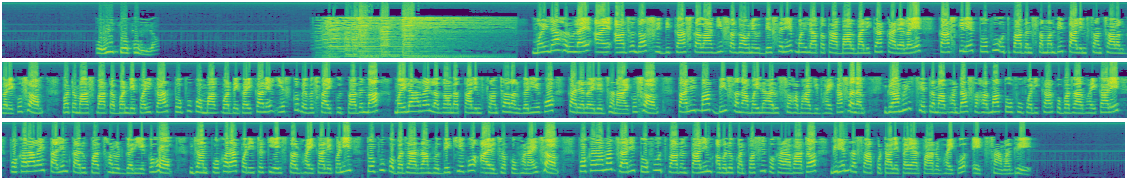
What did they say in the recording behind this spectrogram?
महिलाहरूलाई आय आर्जन र श्री विकासका लागि सघाउने उद्देश्यले महिला तथा बाल बालिका कार्यालय कास्कीले तोफू उत्पादन सम्बन्धी तालिम सञ्चालन गरेको छ। भटमासबाट बन्ने परिकार तोफूको माग बढ़दै गएकाले यसको व्यावसायिक उत्पादनमा महिलाहरूलाई लगाउन तालिम सञ्चालन गरिएको कार्यालयले जनाएको छ। तालिममा बीस जना महिलाहरू सहभागी भएका छन्। ग्रामीण क्षेत्रमा भन्दा शहरमा तोफू परिकारको बजार भएकाले पोखरालाई तालिमका रूपमा छनौट गरिएको हो। जन पोखरा पर्यटकीय स्थल भएकाले पनि तोफूको बजार राम्रो देखिएको आयोजकको भनाइ छ। पोखरामा जारी तोफू उत्पादन तालिम अवलोकनपछि पोखराबाट वीरेन्द्र सापकोटाले तयार पार्नु भएको एक सामग्री।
